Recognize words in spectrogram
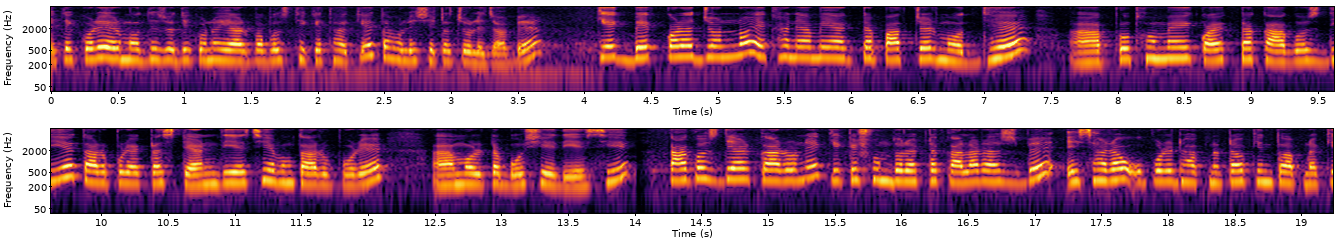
এতে করে এর মধ্যে যদি কোনো এয়ার বাবলস থেকে থাকে, তাহলে সেটা চলে যাবে। কেক বেক করার জন্য এখানে আমি একটা পাত্রের মধ্যে প্রথমে কয়েকটা কাগজ দিয়ে তার উপরে একটা স্ট্যান্ড দিয়েছি এবং তার উপরে মোলটা বসিয়ে দিয়েছি। কাগজ দেওয়ার কারণে কেকে সুন্দর একটা কালার আসবে, এছাড়াও উপরে ঢাকনাটাও কিন্তু আপনাকে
